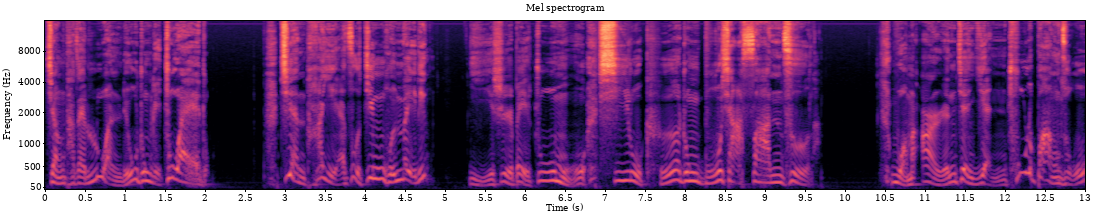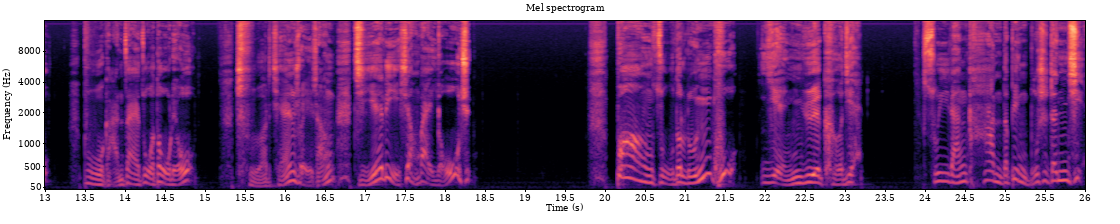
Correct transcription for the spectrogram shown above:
将他在乱流中给拽住。见他也自惊魂未定，已是被朱母吸入壳中不下三次了。我们二人见引出了蚌祖，不敢再做逗留。扯着潜水绳，竭力向外游去。蚌祖的轮廓隐约可见，虽然看的并不是真切，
